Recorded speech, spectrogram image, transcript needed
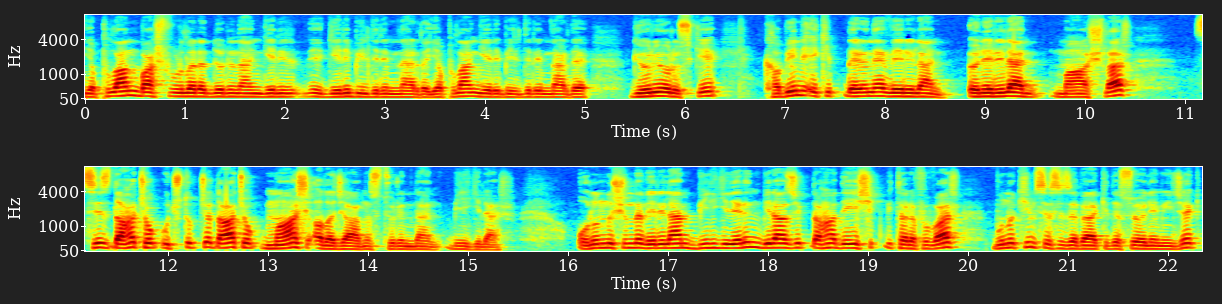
yapılan başvurulara dönülen geri, geri bildirimlerde, yapılan geri bildirimlerde görüyoruz ki kabin ekiplerine verilen, önerilen maaşlar siz daha çok uçtukça daha çok maaş alacağınız türünden bilgiler. Onun dışında verilen bilgilerin birazcık daha değişik bir tarafı var. Bunu kimse size belki de söylemeyecek.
